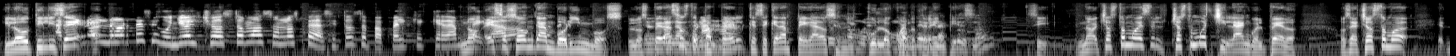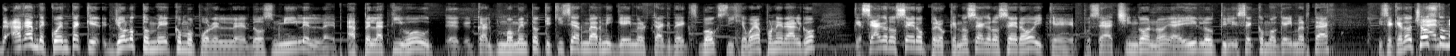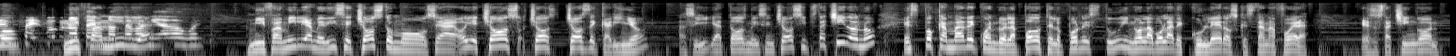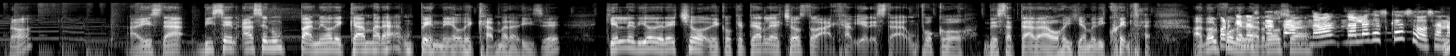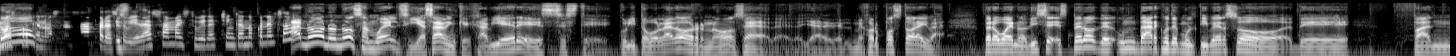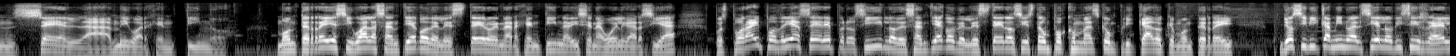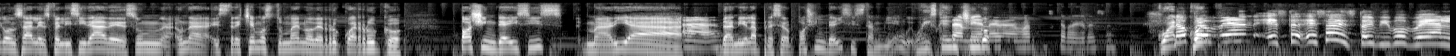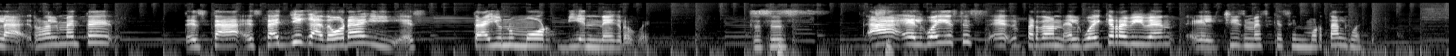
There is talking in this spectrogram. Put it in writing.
Y lo Aquí utilicé. en el norte, según yo, el chóstomo son los pedacitos de papel que quedan No, pegados. esos son gamborimbos. Los pedazos de papel que se quedan pegados en el culo cuando te Veracruz, limpias. ¿no? Sí. No, chóstomo es el chóstomo es chilango el pedo. O sea, chóstomo eh, hagan de cuenta que yo lo tomé como por el eh, 2000 el eh, apelativo eh, al momento que quise armar mi gamer tag de Xbox, dije, voy a poner algo que sea grosero, pero que no sea grosero y que pues sea chingón, ¿no? Y ahí lo utilicé como gamer tag y se quedó Facebook Mi no te, familia-. Mi familia me dice chóstomo, o sea, oye, chos, chos, chos de cariño. Así, ya todos me dicen chos y pues, está chido, ¿no? Es poca madre cuando el apodo te lo pones tú y no la bola de culeros que están afuera. Eso está chingón, ¿no? Ahí está. Dicen, hacen un paneo de cámara, un peneo de cámara, dice. ¿Quién le dio derecho de coquetearle al chosto? Ay, Javier está un poco desatada hoy, ya me di cuenta. Adolfo Porque de no la Rosa. Sam, no, no le hagas caso, o sea, no, más porque no está Sam, pero Es- estuviera Sama y estuviera chingando con el Sam. Ah, no, no, no, Samuel, sí, ya saben que Javier es este culito volador, ¿no? O sea, ya el mejor postor ahí va. Pero bueno, dice, espero de un dark de multiverso de Fancela, amigo argentino. Monterrey es igual a Santiago del Estero en Argentina, dice Nahuel García. Pues por ahí podría ser, ¿eh? pero sí, lo de Santiago del Estero sí está un poco más complicado que Monterrey. Yo sí vi camino al cielo, dice Israel González. Felicidades, una, una estrechemos tu mano de ruco a ruco. Pushing Daisies, María Ah. Daniela Presero. Pushing Daisies también, güey. Es que hay un chingo. hay que. ¿Cuál, No, cuál- pero vean, esta, esa Estoy Vivo, véanla. Realmente está, está llegadora y es, trae un humor bien negro, güey. Entonces. Ah, el güey este es. eh, perdón, el güey que reviven, el chisme es que es inmortal, güey.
